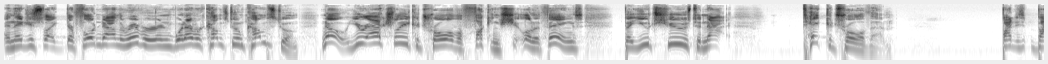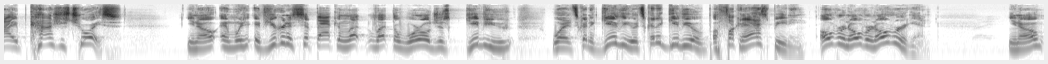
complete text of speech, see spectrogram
And they just like, they're floating down the river and whatever comes to them comes to them. No, you're actually in control of a fucking shitload of things, but you choose to not take control of them by, by conscious choice. You know, and if you're going to sit back and let, let the world just give you what it's going to give you, it's going to give you a, a fucking ass beating over and over and over again. You know,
